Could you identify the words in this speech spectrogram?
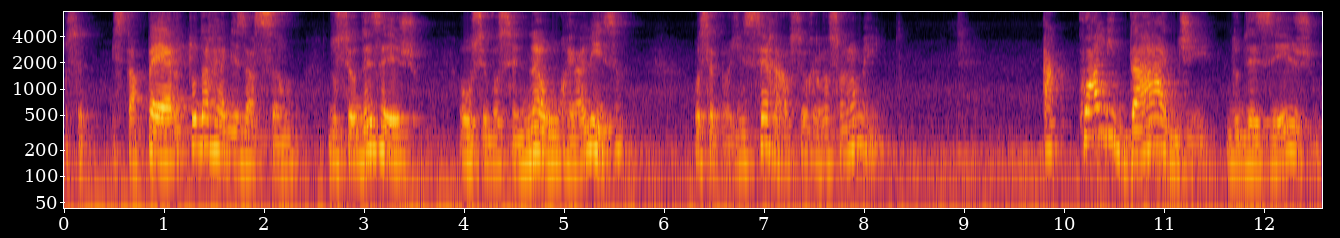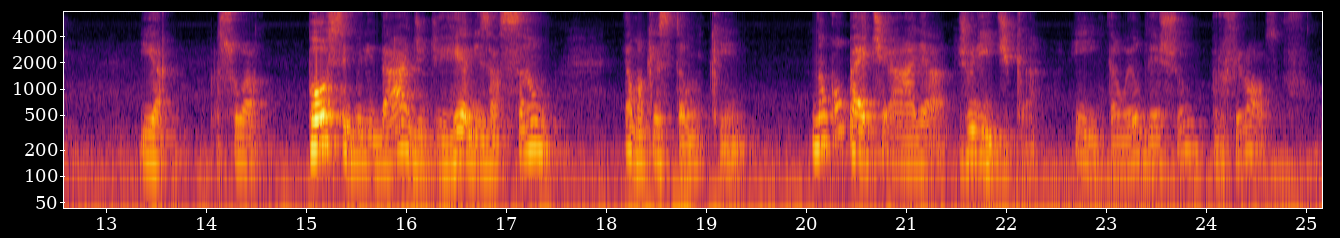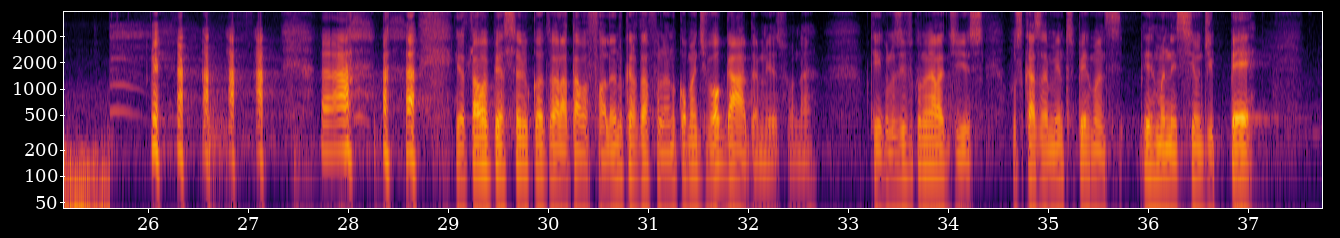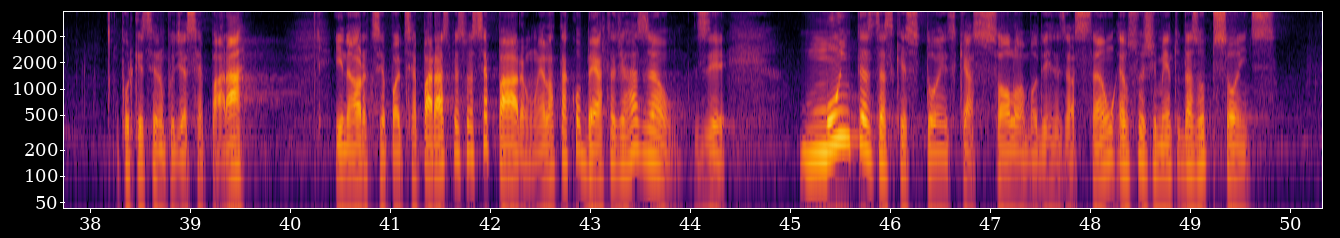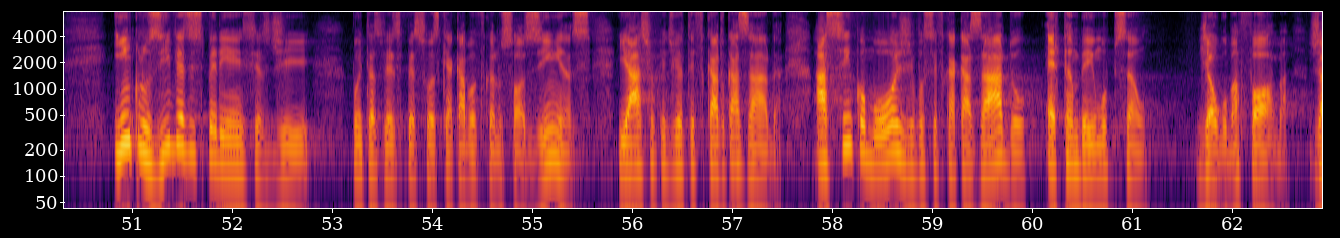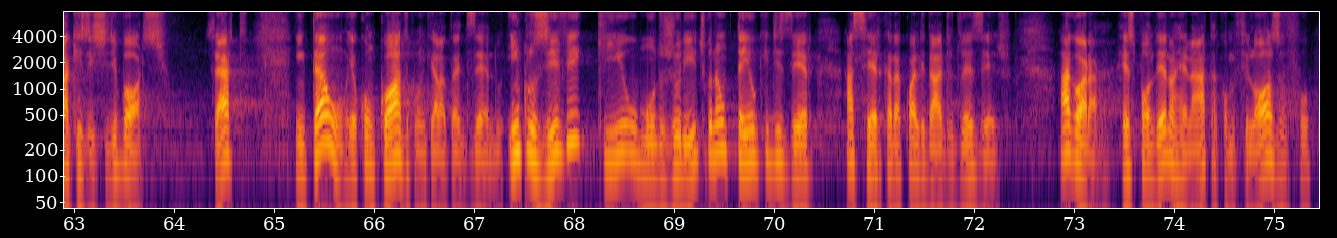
você está perto da realização do seu desejo, ou se você não o realiza, você pode encerrar o seu relacionamento. A qualidade do desejo e a, sua possibilidade de realização é uma questão que não compete à área jurídica. E então eu deixo para o filósofo. eu estava pensando, enquanto ela estava falando, que ela estava falando como advogada mesmo, né? Porque, inclusive, quando ela diz os casamentos permaneciam de pé porque você não podia separar, e na hora que você pode separar, as pessoas separam. Ela está coberta de razão. Quer dizer, muitas das questões que assolam a modernização é o surgimento das opções. Inclusive as experiências de muitas vezes pessoas que acabam ficando sozinhas e acham que devia ter ficado casada. Assim como hoje você ficar casado é também uma opção, de alguma forma, já que existe divórcio, certo? Então, eu concordo com o que ela está dizendo, inclusive que o mundo jurídico não tem o que dizer acerca da qualidade do desejo. Agora, respondendo a Renata como filósofo,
